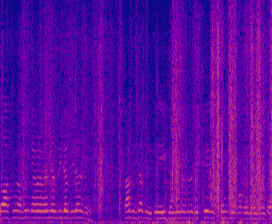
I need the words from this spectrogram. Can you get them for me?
দশ পনেরো মিনিট জলদি জলদি জলদি তাড়াতাড়ি তাড়াতাড়ি তো এই জঙ্গলে আপনারা দেখতেই পাচ্ছেন কীরকম এই জঙ্গলটা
